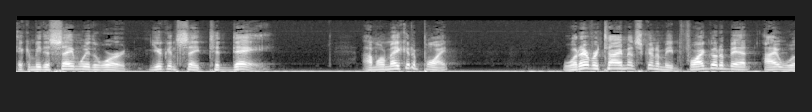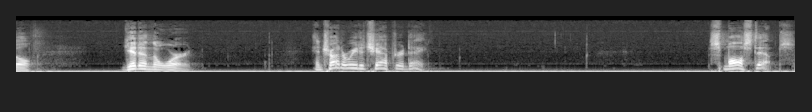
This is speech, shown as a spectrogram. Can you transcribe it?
It can be the same with the word. You can say, Today, I'm going to make it a point, whatever time it's going to be, before I go to bed, I will get in the Word and try to read a chapter a day. Small steps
